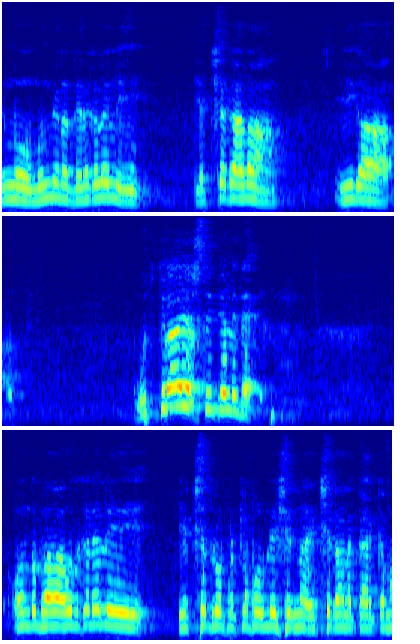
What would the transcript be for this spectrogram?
ಇನ್ನು ಮುಂದಿನ ದಿನಗಳಲ್ಲಿ ಯಕ್ಷಗಾನ ಈಗ ಉತ್ತರಾಯ ಸ್ಥಿತಿಯಲ್ಲಿದೆ. ಒಂದು ಬಾ ಒಂದು ಕಡೆಯಲ್ಲಿ ಯಕ್ಷಧ್ರುವ ಪಟ್ಲ ಫೌಂಡೇಶನ್ನ ಯಕ್ಷಗಾನ ಕಾರ್ಯಕ್ರಮ,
